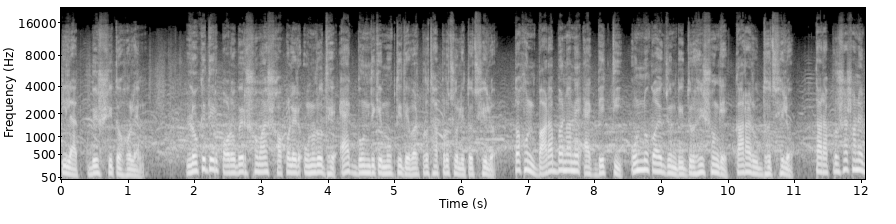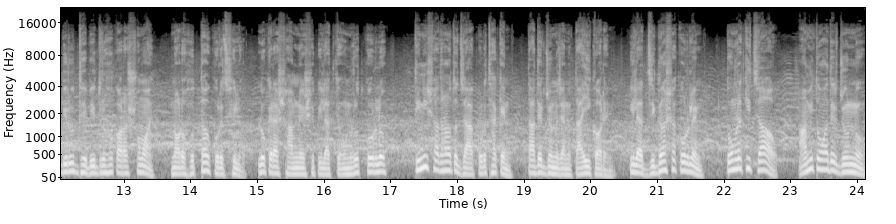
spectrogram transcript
পিলাত বিস্মিত হলেন। লোকেদের পরবের সময় সকলের অনুরোধে এক বন্দীকে মুক্তি দেওয়ার প্রথা প্রচলিত ছিল। তখন বারাব্বা নামে এক ব্যক্তি অন্য কয়েকজন বিদ্রোহীর সঙ্গে কারারুদ্ধ ছিল। তারা প্রশাসনের বিরুদ্ধে বিদ্রোহ করার সময় নরহত্যাও করেছিল। লোকেরা সামনে এসে পিলাতকে অনুরোধ করল, তিনি সাধারণত যা করে থাকেন, তাদের জন্য যেন তাই করেন। পিলাত জিজ্ঞাসা করলেন, তোমরা কি চাও, আমি তোমাদের জন্য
